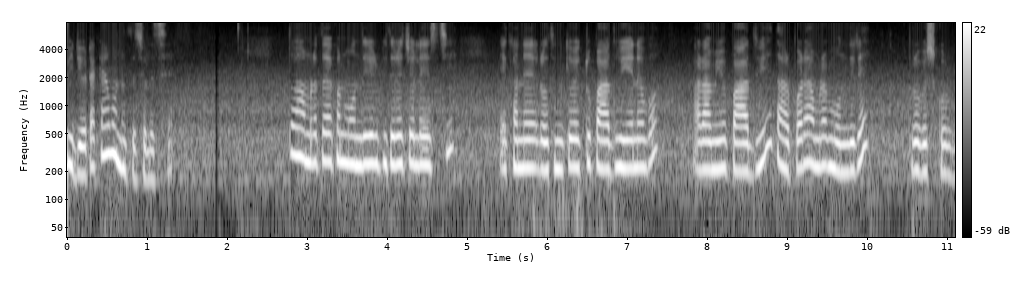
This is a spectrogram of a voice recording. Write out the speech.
ভিডিওটা কেমন হতে চলেছে। তো আমরা তো এখন মন্দিরের ভিতরে চলে এসেছি। এখানে রথিনকেও একটু পা ধুয়ে নেব আর আমিও পা ধুয়ে তারপরে আমরা মন্দিরে প্রবেশ করব।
